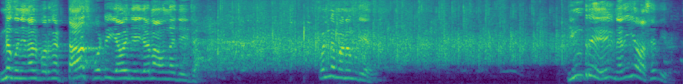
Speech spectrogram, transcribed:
இன்னும் கொஞ்ச நாள் பாருங்க. டாஸ் போட்டு எவன் ஜெயிச்சானோ அவன் தான் ஜெயிச்சான். ஒன்றும் பண்ண முடியாது. இன்று நிறைய வசதி இருக்கு.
